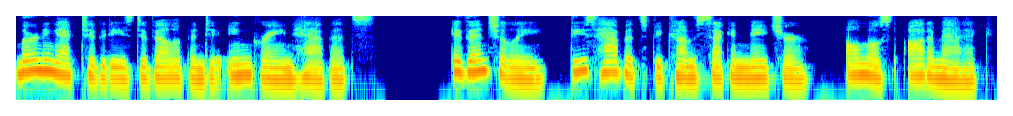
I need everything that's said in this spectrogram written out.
learning activities develop into ingrained habits. Eventually, these habits become second nature, almost automatic.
